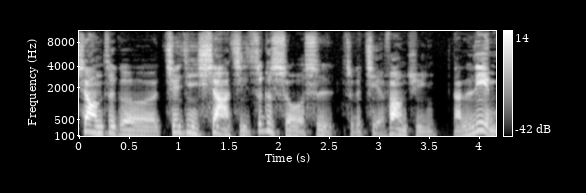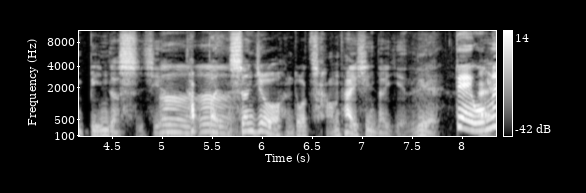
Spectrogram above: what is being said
像这个接近夏季，这个时候是这个解放军那练兵的时间，嗯，它本身就有很多常态性的演练。对、哎、我们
